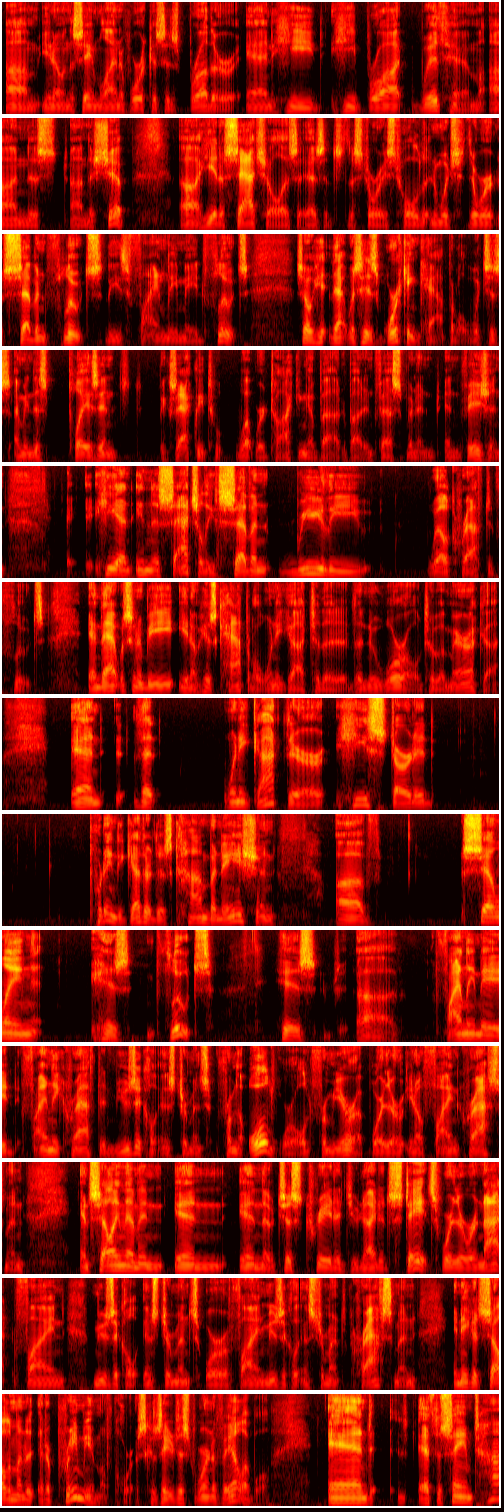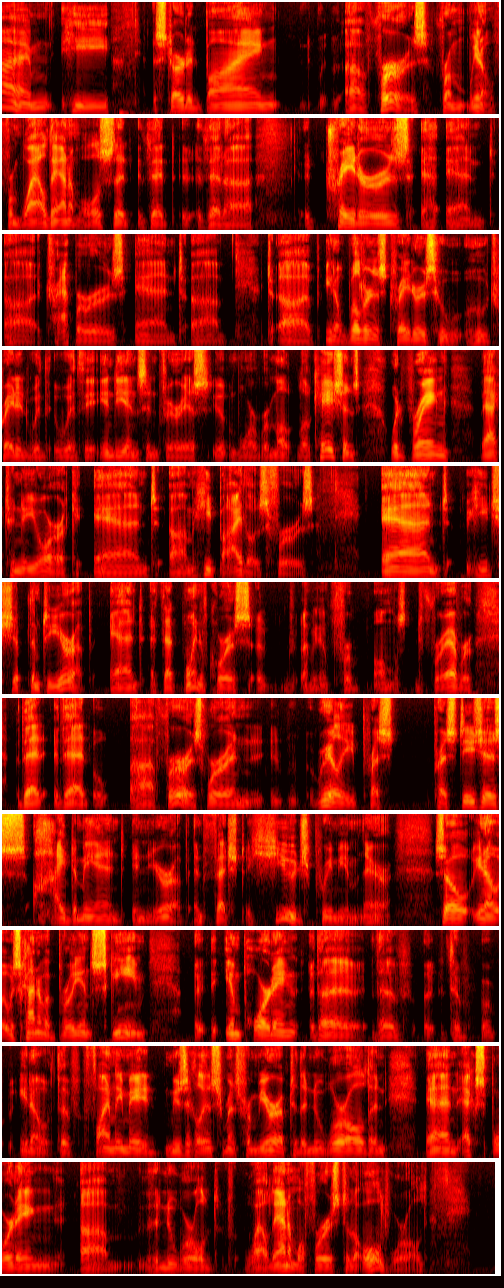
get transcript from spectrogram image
um, you know, in the same line of work as his brother. And he he brought with him on this on the ship. Uh, he had a satchel, as as it's the story is told, in which there were seven flutes, these finely made flutes. So he, that was his working capital, which is, I mean, this plays in exactly to what we're talking about about investment and, and vision. He had in this satchel these seven really well crafted flutes. And that was going to be, you know, his capital when he got to the, the New World, to America. And that when he got there, he started putting together this combination of selling his flutes, his uh, finely made, finely crafted musical instruments from the old world, from Europe, where they're you know fine craftsmen, and selling them in in in the just created United States, where there were not fine musical instruments or fine musical instrument craftsmen, and he could sell them at a, premium, of course, because they just weren't available. And at the same time, he started buying uh, furs from you know from wild animals that that that uh, traders and uh, trappers and uh, uh, you know wilderness traders who who traded with with the Indians in various more remote locations would bring back to New York, and um, he'd buy those furs, and he'd ship them to Europe. And at that point, of course, uh, I mean for almost forever, that that uh, furs were in really press prestigious, high demand in Europe and fetched a huge premium there. So, you know, it was kind of a brilliant scheme uh, importing the, the the you know the finely made musical instruments from Europe to the New World and and exporting um, the New World wild animal furs to the Old World.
